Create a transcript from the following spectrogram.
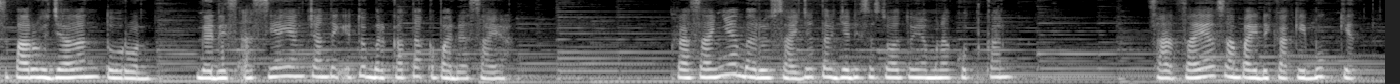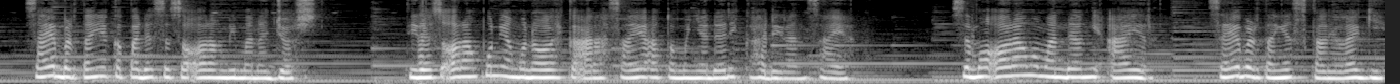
Separuh jalan turun, gadis Asia yang cantik itu berkata kepada saya, Rasanya baru saja terjadi sesuatu yang menakutkan. Saat saya sampai di kaki bukit, saya bertanya kepada seseorang di mana Josh. Tidak seorang pun yang menoleh ke arah saya atau menyadari kehadiran saya. Semua orang memandangi air. Saya bertanya sekali lagi,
